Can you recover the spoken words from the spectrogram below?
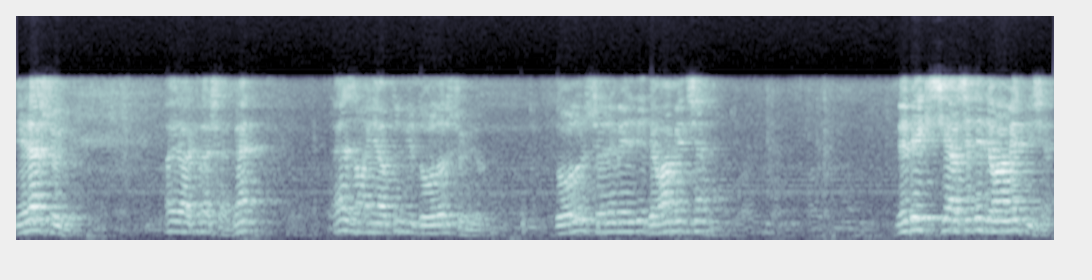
neler söylüyor? Hayır arkadaşlar ben her zaman yaptığım gibi doğruları söylüyorum. Doğruları söylemeye de devam edeceğim. Ve belki siyasete devam etmeyeceğim.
